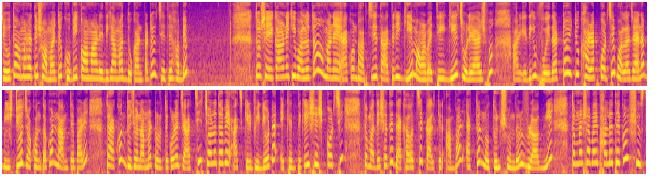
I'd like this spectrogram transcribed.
যেহেতু আমার হাতে সময়টা খুবই কম। আর এদিকে আমার দোকানপাটেও যেতে হবে। তো সেই কারণে কি বলো তো মানে এখন ভাবছি যে তাড়াতাড়ি গিয়ে মামার বাড়ি থেকে গিয়ে চলে আসব। আর এদিকে ওয়েদারটাও একটু খারাপ করছে, বলা যায় না বৃষ্টিও যখন তখন নামতে পারে। তো এখন দুজন আমরা টোটোতে করে যাচ্ছি। চলো তবে আজকের ভিডিওটা এখান থেকেই শেষ করছি। তোমাদের সাথে দেখা হচ্ছে কালকের আবার একটা নতুন সুন্দর ভ্লগ নিয়ে। তোমরা সবাই ভালো থেকো, সুস্থ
